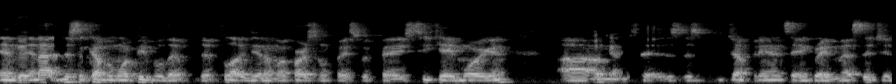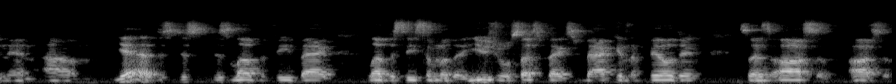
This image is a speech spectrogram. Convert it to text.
And Good. and I, just a couple more people that that plugged in on my personal Facebook page. TK Morgan um, okay. is, is jumping in saying great message, and then um, yeah, just just just love the feedback. Love to see some of the usual suspects back in the building. So that's awesome. Awesome.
